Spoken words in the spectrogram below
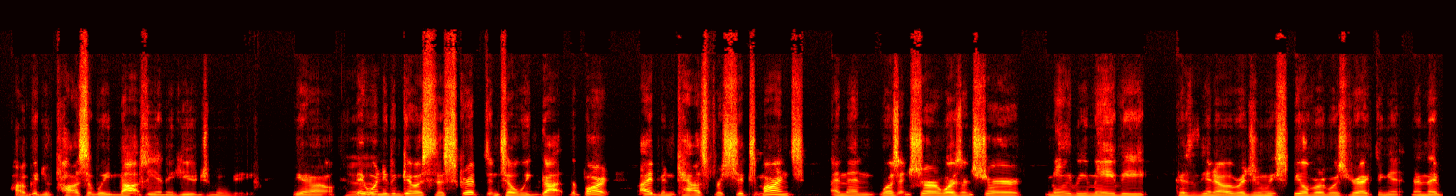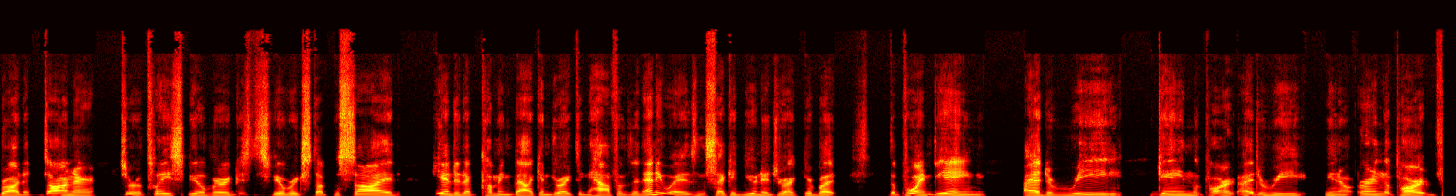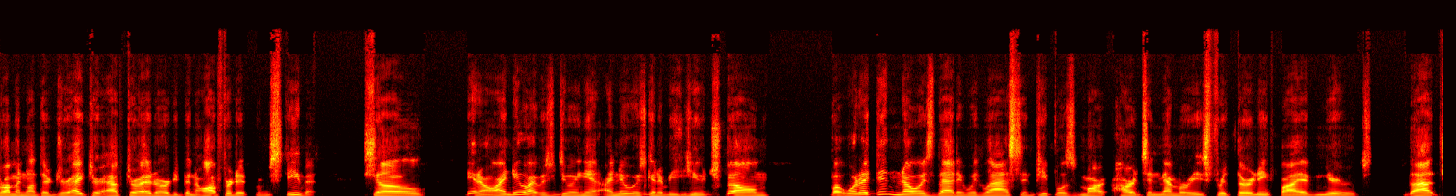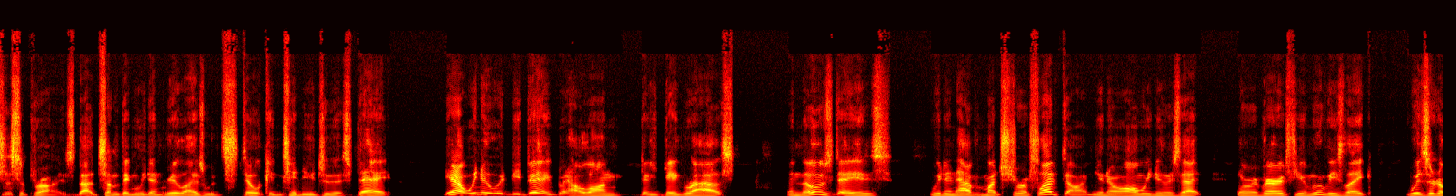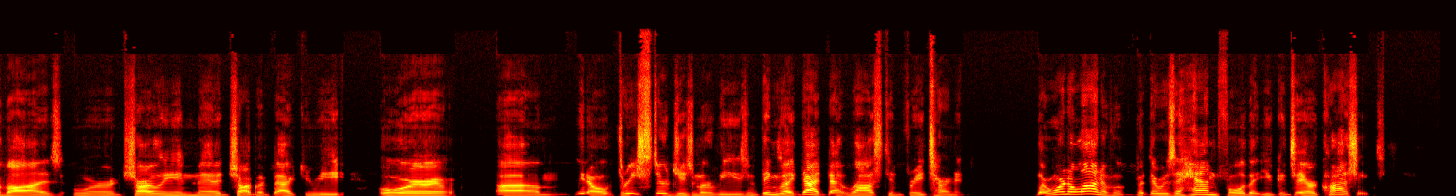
how could you possibly not be in a huge movie? You know, they wouldn't even give us the script until we got the part. I'd been cast for six months and then wasn't sure, wasn't sure, maybe, maybe, because you know originally Spielberg was directing it, and then they brought in Donner to replace Spielberg because Spielberg stepped aside. He ended up coming back and directing half of it anyway as the second unit director. But the point being, I had to regain the part. I had to re, you know, earn the part from another director after I had already been offered it from Steven. So, you know, I knew I was doing it. I knew it was going to be a huge film. But what I didn't know is that it would last in people's mar- hearts and memories for 35 years. That's a surprise. That's something we didn't realize would still continue to this day. Yeah, we knew it would be big, but how long does big last? In those days, we didn't have much to reflect on. You know, all we knew is that there were very few movies like Wizard of Oz or Charlie and the Chocolate Factory or um, you know, Three Stooges movies and things like that that lasted for eternity. There weren't a lot of them, but there was a handful that you could say are classics.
